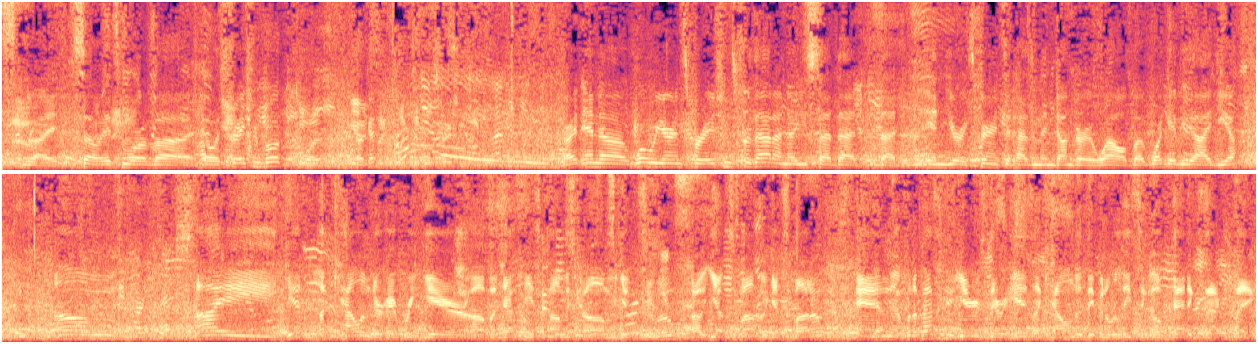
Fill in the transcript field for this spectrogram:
So. Right. So it's more of a illustration book. Or, Yeah, collected illustration. Right. And uh, what were your inspirations for that? I know you said that that in your experience it hasn't been done very well, but what gave you the idea? Um, I calendar every year of a Japanese comic, um, Yotsubo, uh, Yotsuba, or Yotsubato, and uh, for the past few years there is a calendar they've been releasing of that exact thing,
